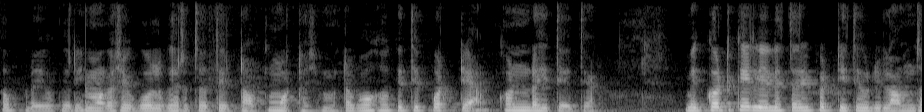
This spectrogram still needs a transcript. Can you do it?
कपडे वगैरे. मग असे गोल घरचं ते टॉप मोठाच्या मोठा. बघा किती पट्ट्या खंड इथे त्या. मी कट केलेले तरी पट्टी तेवढी लांब जा.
